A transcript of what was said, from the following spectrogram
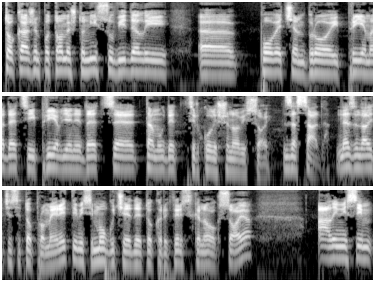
To kažem po tome što nisu videli uh, povećan broj prijema dece i prijavljene dece tamo gde cirkuliše novi soj. Za sada. Ne znam da li će se to promeniti, mislim moguće je da je to karakteristika novog soja, ali mislim,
